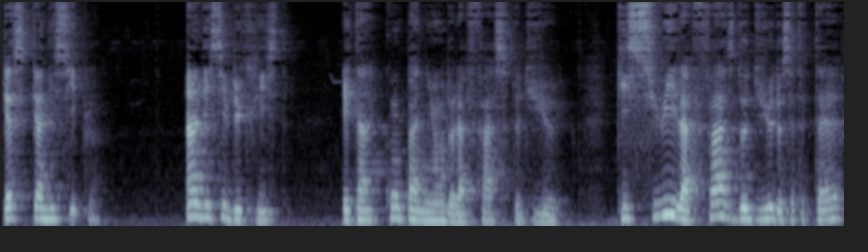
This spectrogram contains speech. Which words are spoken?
Qu'est-ce qu'un disciple? Un disciple du Christ est un compagnon de la face de Dieu, qui suit la face de Dieu de cette terre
